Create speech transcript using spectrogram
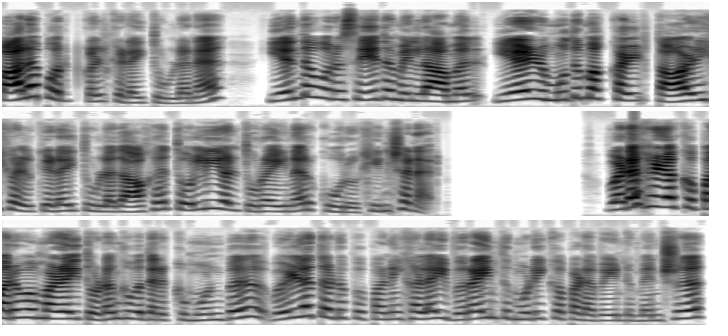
பல பொருட்கள் கிடைத்துள்ளன. எந்தவொரு சேதமில்லாமல் ஏழு முதுமக்கள் தாழிகள் கிடைத்துள்ளதாக தொல்லியல் துறையினர் கூறுகின்றனர். வடகிழக்கு பருவமழை தொடங்குவதற்கு முன்பு வெள்ளத்தடுப்பு பணிகளை விரைந்து முடிக்கப்பட வேண்டும் என்று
